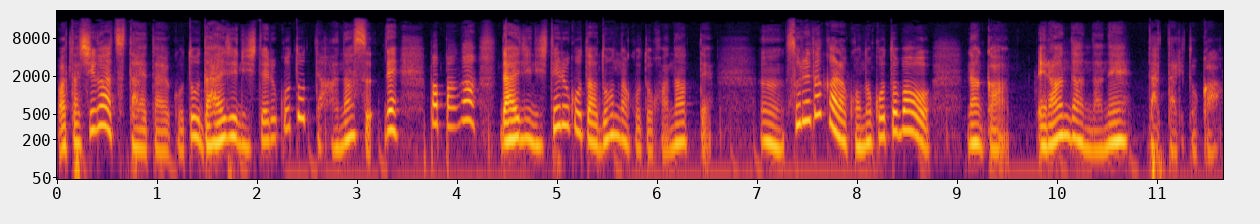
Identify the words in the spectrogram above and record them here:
私が伝えたいことを大事にしてることって話す。でパパが大事にしてることはどんなことかなって。うん。それだからこの言葉をなんか選んだんだね。だったりとか。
